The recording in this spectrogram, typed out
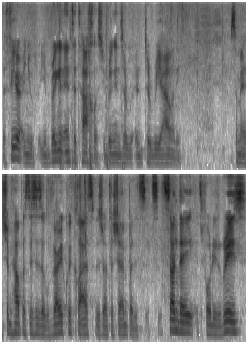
the fear, and you, you bring it into tachlis, you bring it into, into reality. So may Hashem help us. This is a very quick class, B'ezrat Hashem, but it's, it's, it's Sunday, it's 40 degrees,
